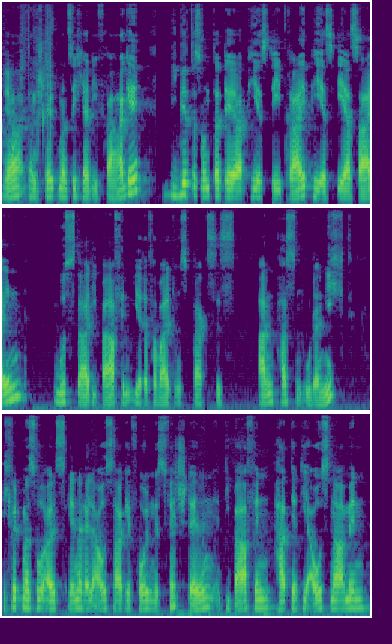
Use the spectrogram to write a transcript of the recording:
ja, dann stellt man sich ja die Frage, wie wird es unter der PSD 3 PSR sein? Muss da die BaFin ihre Verwaltungspraxis anpassen oder nicht? Ich würde mal so als generelle Aussage Folgendes feststellen. Die BaFin hat ja die Ausnahmen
